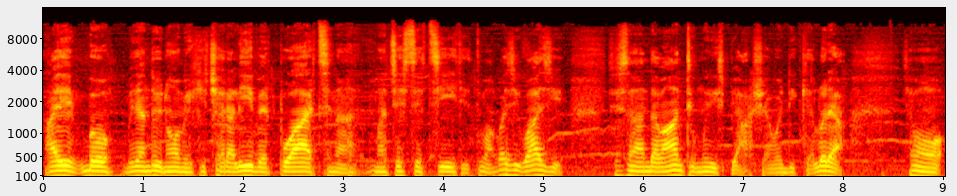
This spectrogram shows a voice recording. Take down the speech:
hai, boh, vedendo i nomi, chi c'era Liverpool, Arsenal, Manchester City, ma quasi quasi se stanno andando avanti mi dispiace, vuol dire che allora siamo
